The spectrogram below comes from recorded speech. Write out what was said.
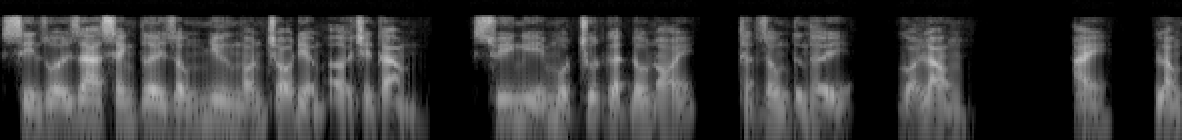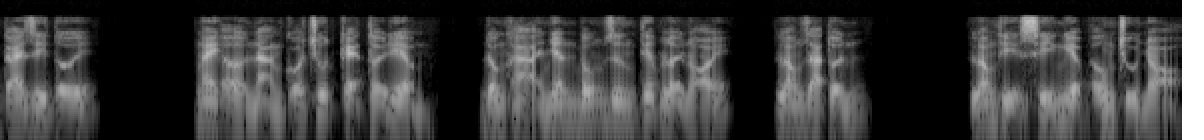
Xin dội ra xanh tươi giống như ngón trỏ điểm ở trên cằm, suy nghĩ một chút gật đầu nói, thật giống từng thấy, gọi long. Ai, long cái gì tới? Ngay ở nàng có chút kẹt thời điểm, đồng khả nhân bỗng dưng tiếp lời nói, long gia tuấn. Long thị xí nghiệp ông chủ nhỏ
